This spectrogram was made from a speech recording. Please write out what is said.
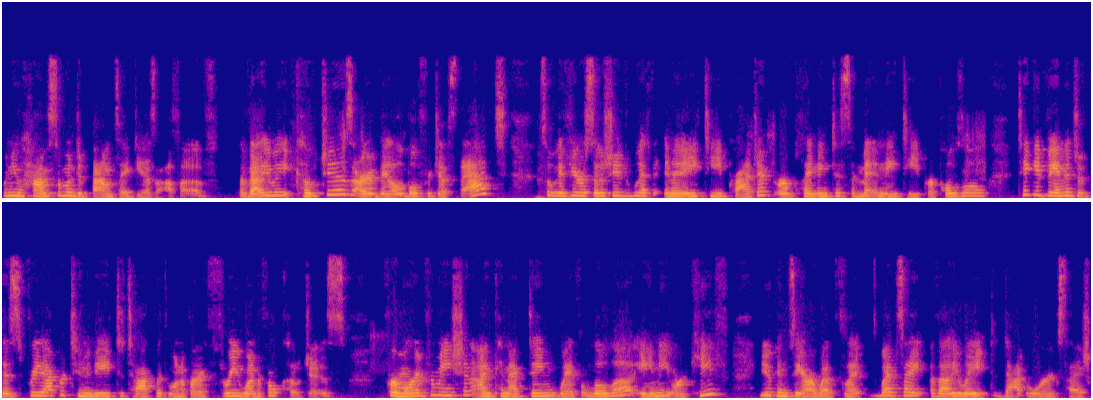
when you have someone to bounce ideas off of. Evaluate coaches are available for just that. So if you're associated with an AT project or planning to submit an AT proposal, take advantage of this free opportunity to talk with one of our three wonderful coaches. For more information on connecting with Lola, Amy, or Keith, you can see our website, evaluate.org slash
